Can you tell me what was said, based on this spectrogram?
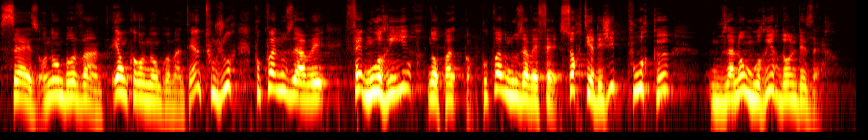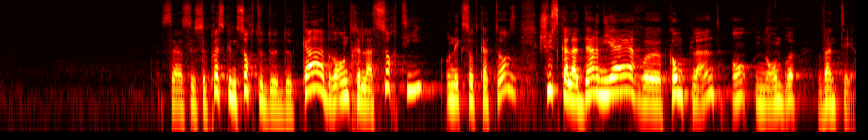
16, en nombre 20 et encore en nombre 21. Toujours, pourquoi nous avez fait mourir? Non, pas pourquoi nous avez fait sortir d'Égypte? Pour que nous allons mourir dans le désert. C'est presque une sorte de, cadre entre la sortie en Exode 14 jusqu'à la dernière euh, complainte en nombre 21.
